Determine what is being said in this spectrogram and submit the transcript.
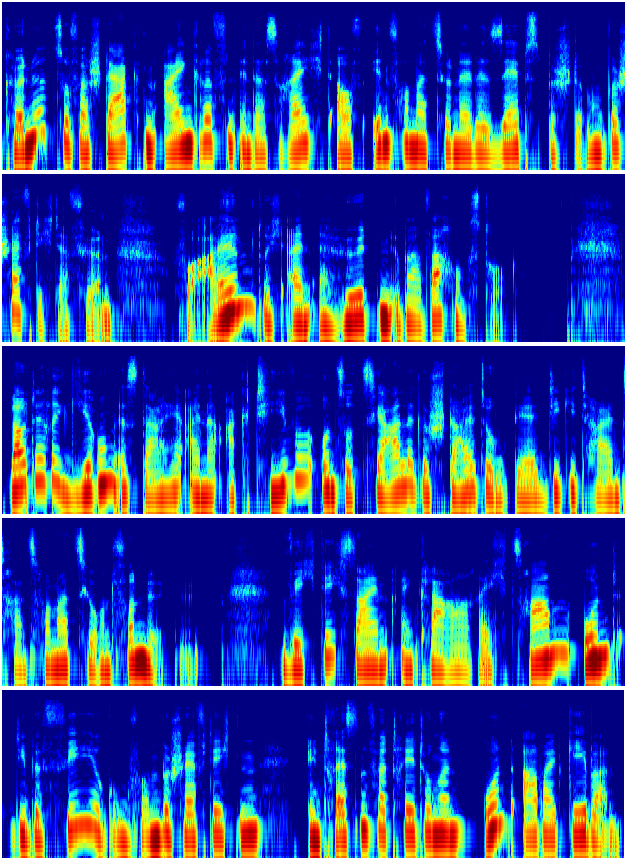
könne zu verstärkten Eingriffen in das Recht auf informationelle Selbstbestimmung Beschäftigter führen, vor allem durch einen erhöhten Überwachungsdruck. Laut der Regierung ist daher eine aktive und soziale Gestaltung der digitalen Transformation vonnöten. Wichtig seien ein klarer Rechtsrahmen und die Befähigung von Beschäftigten, Interessenvertretungen und Arbeitgebern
